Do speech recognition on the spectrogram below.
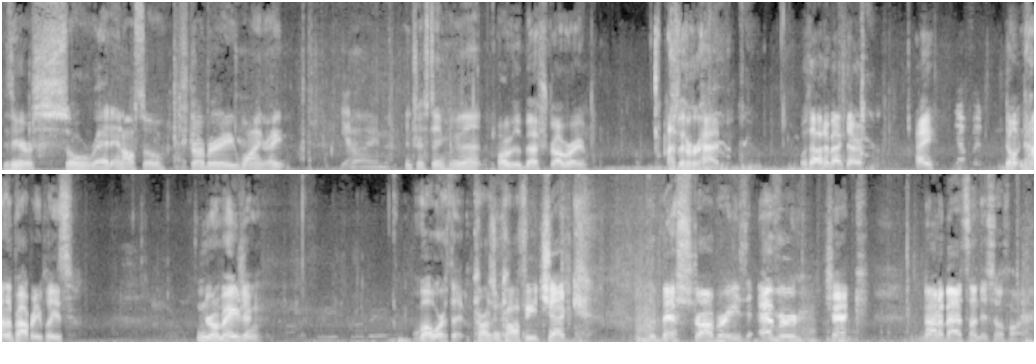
these things are so red and also strawberry wine, right? Yeah. Fine. Interesting. Look at that. Probably the best strawberry I've ever had. What's happening back there? Hey, Nothing. don't down the property, please. You're amazing. Well worth it. Cars and coffee, check. The best strawberries ever, check. Not a bad Sunday so far.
